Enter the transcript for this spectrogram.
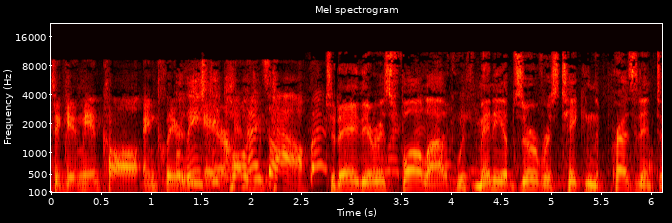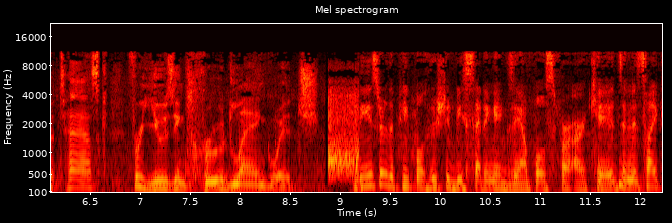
to give me a call and clear At least the he air. called And you that's all. pal. But- Today, there is fallout with many observers taking the president to task for using crude language. These are the people who should be setting examples for our kids. And it's like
